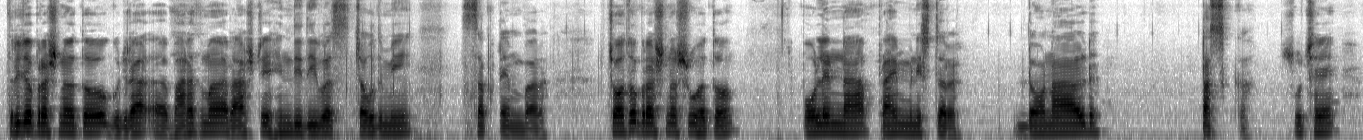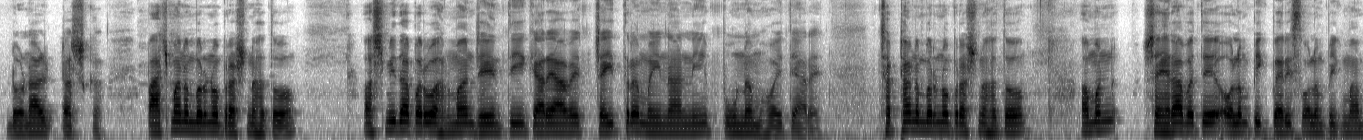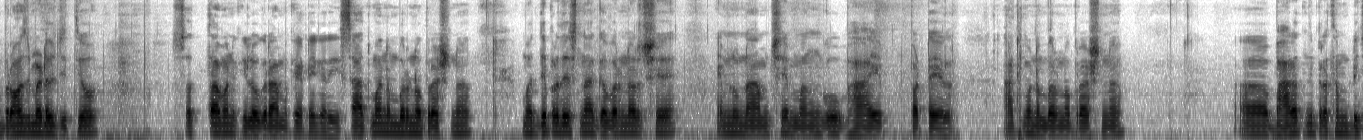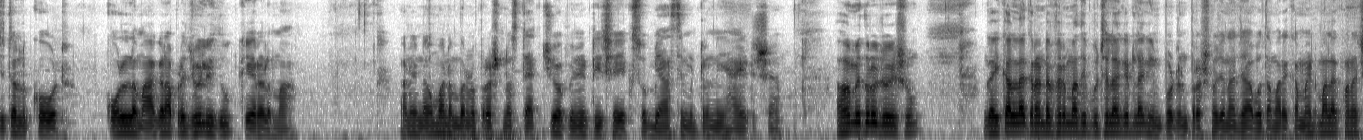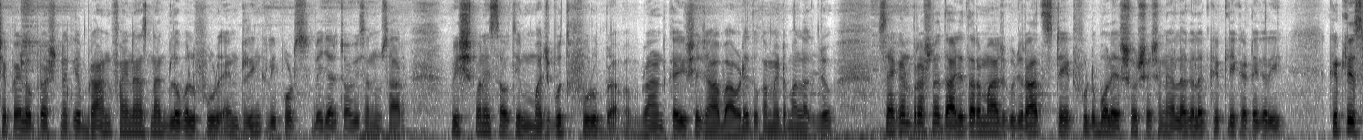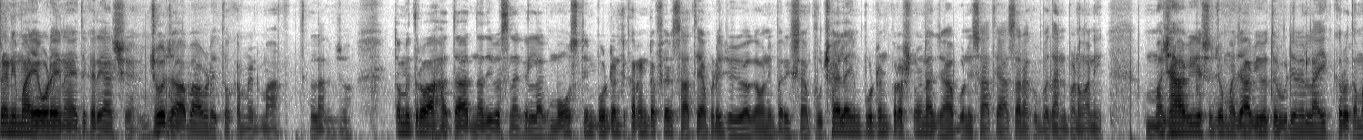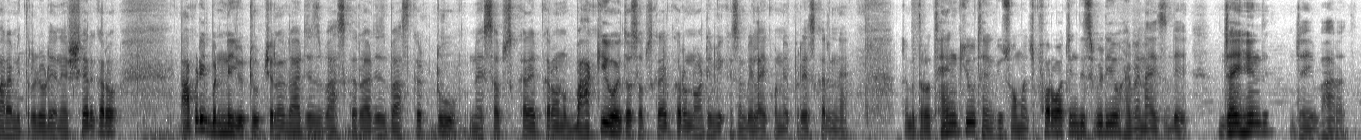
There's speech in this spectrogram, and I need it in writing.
ત્રીજો પ્રશ્ન હતો ગુજરાત ભારતમાં રાષ્ટ્રીય હિન્દી દિવસ ચૌદમી સપ્ટેમ્બર. ચોથો પ્રશ્ન શું હતો? પોલેન્ડના પ્રાઇમ મિનિસ્ટર ડોનાલ્ડ ટસ્ક. શું છે? Donald Tusk. પાંચમા નંબરનો પ્રશ્ન હતો, અસ્મિતા પર્વ હનુમાન જયંતિ ક્યારે આવે? ચૈત્ર મહિનાની પૂનમ હોય ત્યારે. છઠ્ઠા નંબરનો પ્રશ્ન હતો, અમન શહેરાવતે ઓલિમ્પિક, પેરિસ ઓલિમ્પિકમાં બ્રોન્ઝ મેડલ જીત્યો? સત્તાવન કિલોગ્રામ કેટેગરી. સાતમા નંબરનો પ્રશ્ન, મધ્યપ્રદેશના ગવર્નર છે? એમનું નામ છે મંગુભાઈ પટેલ. આઠમા નંબરનો પ્રશ્ન ભારતની પ્રથમ ડિજિટલ કોર્ટ કોલ્લમ આગળ આપણે જોઈ લીધું કેરળમાં. અને નવમા નંબરનો પ્રશ્ન સ્ટેચ્યુ ઓફ યુનિટી છે, એકસો બ્યાસી મીટરની હાઇટ છે. હવે મિત્રો જોઈશું. ગઈકાલના કરંટ અફેરમાંથી પૂછેલા કેટલાક ઇમ્પોર્ટન્ટ પ્રશ્નો જેના જવાબો તમારે કમેન્ટમાં લખવાના છે. પહેલો પ્રશ્ન કે brand ફાઇનાન્સના global food and drink reports બે હજાર ચોવીસ અનુસાર વિશ્વની સૌથી મજબૂત ફૂડ બ્રાન્ડ કઈ છે? જવાબ આવડે તો કમેન્ટમાં લખજો. સેકન્ડ પ્રશ્ન, તાજેતરમાં જ ગુજરાત સ્ટેટ ફૂટબોલ એસોસિએશને અલગ અલગ કેટલી કેટેગરી, કેટલી શ્રેણીમાં એવોર્ડ એનાયત કર્યા છે? જો જવાબ આવડે તો કમેન્ટમાં લખજો. તો મિત્રો, આ હતા આજના દિવસના કેટલાક મોસ્ટ ઇમ્પોર્ટન્ટ કરંટ અફેર સાથે આપણે જોયું. અગાઉની પરીક્ષા પૂછાયેલા ઇમ્પોર્ટન્ટ પ્રશ્નોના જવાબોની સાથે આશા રાખું બધાને ભણવાની મજા આવી હશે. જો મજા આવી હોય તો વિડીયોને લાઇક કરો, તમારા મિત્રો જોડે અને શેર કરો. આપણી બંને YouTube channel Rajesh Bhaskar Rajesh Bhaskar two ને સબસ્ક્રાઇબ કરવાનું બાકી હોય તો સબસ્ક્રાઇબ કરો નોટિફિકેશન બેલ આઇકોનને પ્રેસ કરીને. તો મિત્રો thank you thank you so much for watching this video have a nice day જય હિન્દ, જય ભારત.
